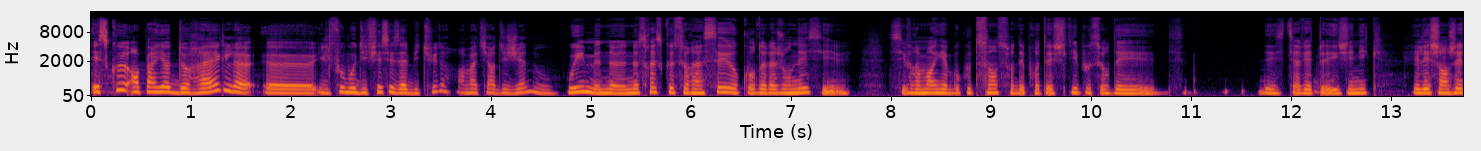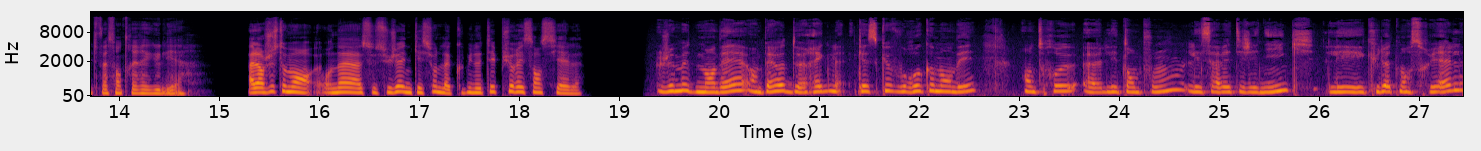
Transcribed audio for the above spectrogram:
Est-ce que en période de règles, euh, il faut modifier ses habitudes en matière d'hygiène ou... Oui, mais ne, serait-ce que se rincer au cours de la journée si, si vraiment il y a beaucoup de sang sur des protège-slips ou sur des, des serviettes hygiéniques et les changer de façon très régulière. Alors justement, on a à ce sujet une question de la communauté pure essentielle. Je me demandais, en période de règles, qu'est-ce que vous recommandez entre euh, les tampons, les serviettes hygiéniques, les culottes menstruelles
